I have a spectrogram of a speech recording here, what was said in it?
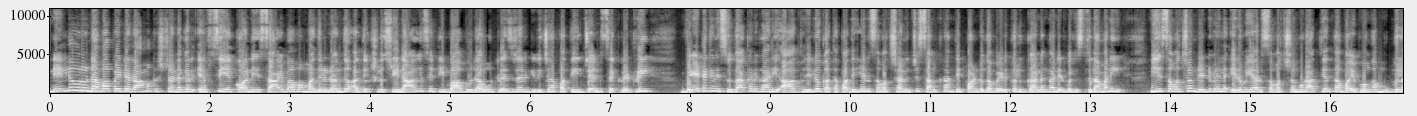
నెల్లూరు నవాపేట రామకృష్ణ నగర్ ఎఫ్సీఏ కాలనీ సాయిబాబా మందిరం నందు అధ్యక్షులు Shri Nagisetti Baburao treasurer Girijapati joint secretary Vetagiri Sudhakar గారి ఆధ్వర్యంలో గత పదిహేను సంవత్సరాల నుంచి సంక్రాంతి పండుగ వేడుకలు ఘనంగా నిర్వహిస్తున్నామని ఈ సంవత్సరం రెండు వేల ఇరవై ఆరు సంవత్సరం కూడా అత్యంత వైభవంగా ముగ్గుల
